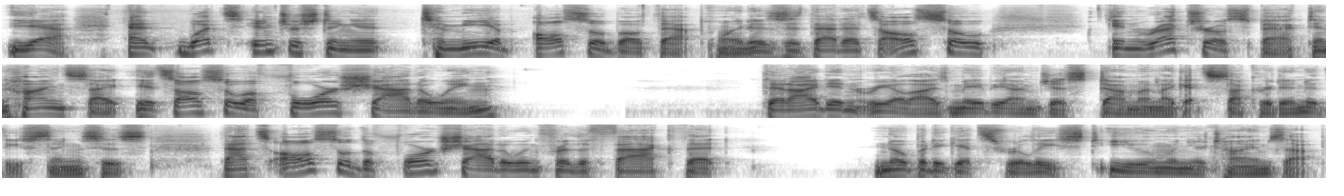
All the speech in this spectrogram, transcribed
Yeah. And what's interesting uh, to me also about that point is, is that it's also, in retrospect, in hindsight, it's also a foreshadowing that I didn't realize. Maybe I'm just dumb and I get suckered into these things. Is that's also the foreshadowing for the fact that nobody gets released even when your time's up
